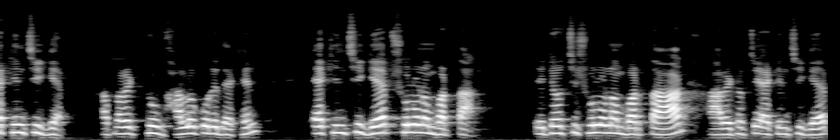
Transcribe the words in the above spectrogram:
এক ইঞ্চি গ্যাপ আপনারা একটু ভালো করে দেখেন। এক ইঞ্চি গ্যাপ ষোলো নাম্বার তার। এটা হচ্ছে ষোলো নাম্বার তার আর এটা হচ্ছে এক ইঞ্চি গ্যাপ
